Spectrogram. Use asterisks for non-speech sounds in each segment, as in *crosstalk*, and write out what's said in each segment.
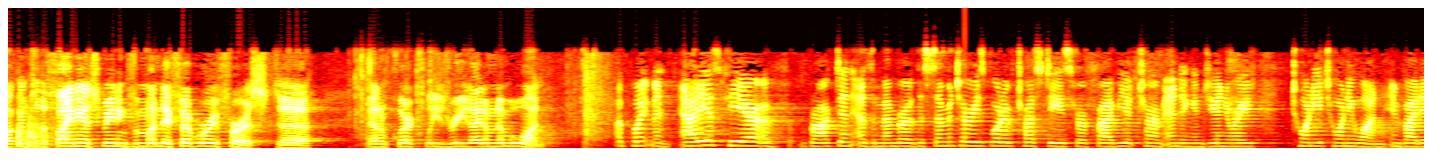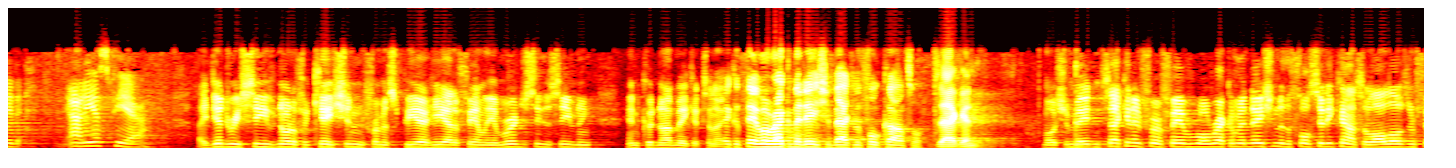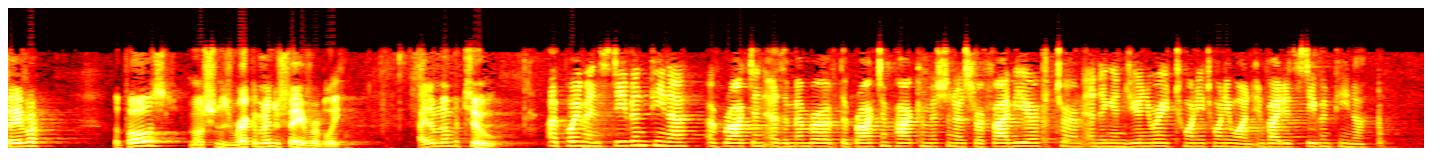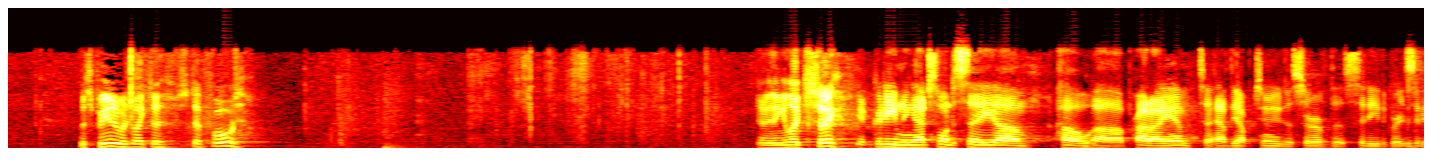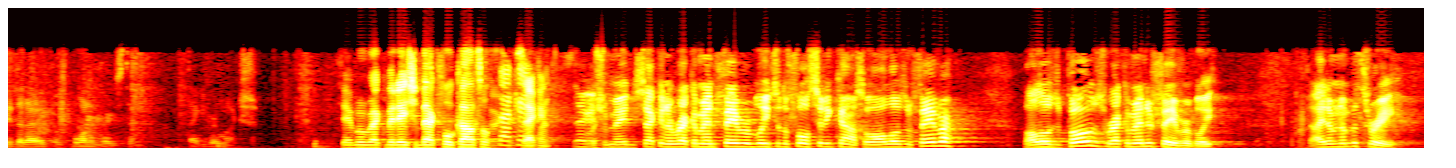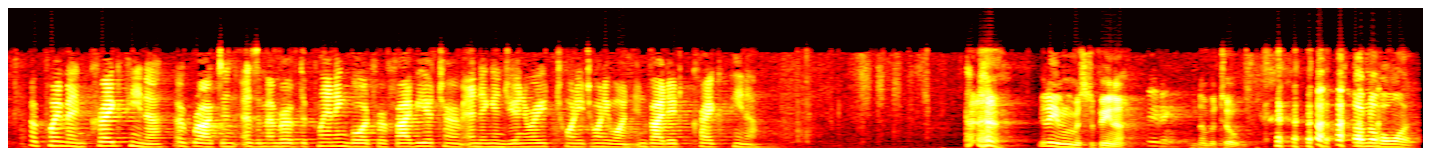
Welcome to the finance meeting for Monday, February 1st. Uh, Madam Clerk, please read item number one. Appointment, Adius Pierre of Brockton as a member of the Cemeteries Board of Trustees for a five-year term ending in January 2021. Invited Adius Pierre. I did receive notification from Mr. Pierre, he had a family emergency this evening and could not make it tonight. Make a favorable recommendation back to the full council. Second. Motion made and seconded for a favorable recommendation to the full city council. All those in favor? Opposed? Motion is recommended favorably. Item number two. Appointment, Stephen Pina of Brockton as a member of the Brockton Park Commissioners for a five-year term ending in January 2021. Invited Stephen Pina. Ms. Pena, would you like to step forward? Anything you'd like to say? Yeah, good evening. I just want to say um, how uh, proud I am to have the opportunity to serve the city, the great city that I was born and raised in. Thank you very much. Favorable recommendation back full council. Second. Motion made and seconded to recommend favorably to the full city council. All those in favor? All those opposed? Recommended favorably. Item number three. Appointment, Craig Pina of Brockton as a member of the Planning Board for a five-year term ending in January 2021. Invited Craig Pina. *clears throat* Good evening, Mr. Pena. Evening. Number two. *laughs* I'm number one.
